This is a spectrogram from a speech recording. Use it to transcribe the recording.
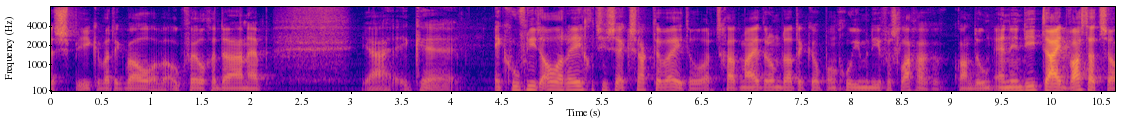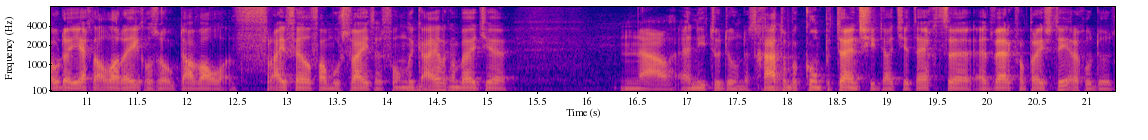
speak, wat ik wel ook veel gedaan heb. Ja, ik, eh, ik hoef niet alle regeltjes exact te weten hoor. Het gaat mij erom dat ik op een goede manier verslag kan doen. En in die tijd was dat zo, dat je echt alle regels ook daar wel vrij veel van moest weten. Dat vond ik eigenlijk een beetje, nou, er niet toe doen. Het gaat Ja. om een competentie, dat je het echt, eh, het werk van presenteren goed doet.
